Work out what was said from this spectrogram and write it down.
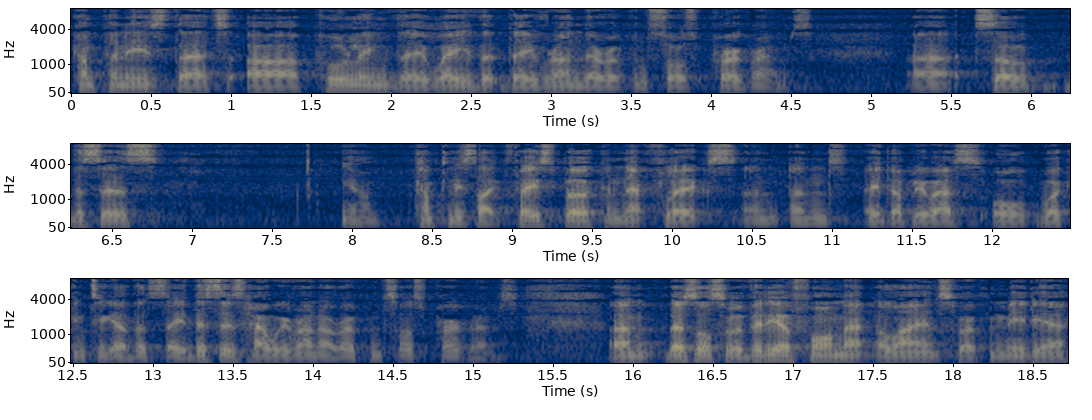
companies that are pooling the way that they run their open source programs. Uh, so this is you know, companies like Facebook and Netflix and, and AWS all working together to say this is how we run our open source programs. Um, there's also a video format alliance for open media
